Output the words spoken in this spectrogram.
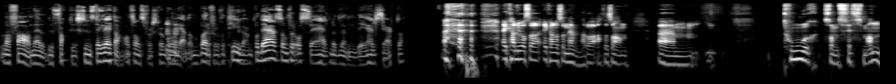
hva faen er det du faktisk synes det er greit da, at transfolk skal gå mhm. igjennom, bare for å få tilgang på det, som for oss er helt nødvendig helsehjelp. da. jeg, kan jo også, jeg kan også nevne da at det er sånn um, Thor som cis-mann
